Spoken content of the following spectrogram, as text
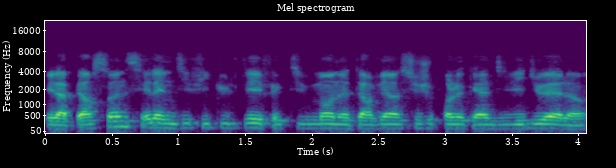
Et la personne, si elle a une difficulté, effectivement, on intervient. Si je prends le cas individuel, hein,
